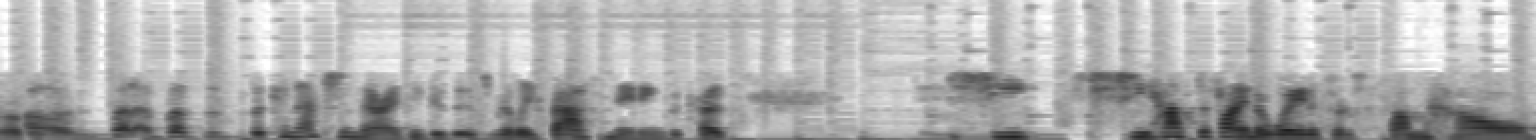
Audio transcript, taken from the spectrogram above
okay. um, but but the, the connection there i think is, is really fascinating because she she has to find a way to sort of somehow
